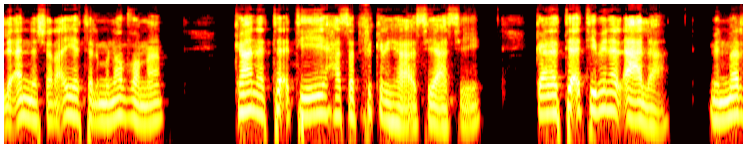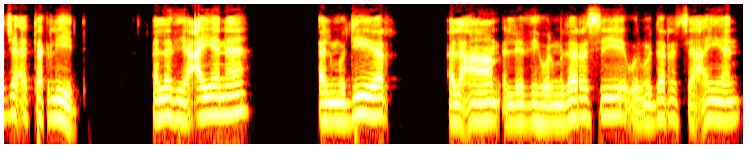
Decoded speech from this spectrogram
لأن شرعية المنظمة كانت تأتي حسب فكرها السياسي كانت تأتي من الأعلى من مرجع التقليد الذي عين المدير العام الذي هو المدرسي والمدرس عين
